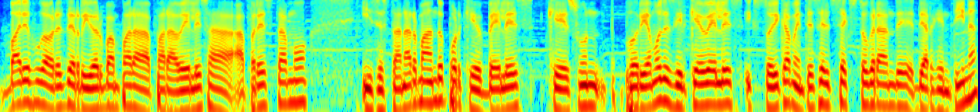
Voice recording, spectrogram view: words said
varios jugadores de River van para, para Vélez a, a préstamo. Y se están armando porque Vélez, que es un, podríamos decir que Vélez históricamente es el sexto grande de Argentina,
